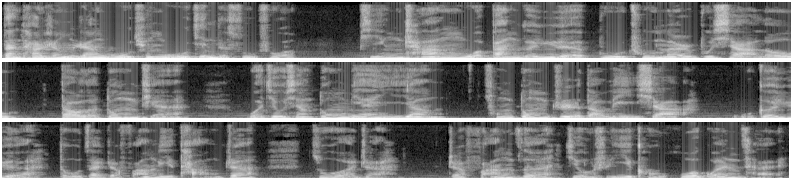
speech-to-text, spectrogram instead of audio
但他仍然无穷无尽的诉说。平常我半个月不出门不下楼，到了冬天，我就像冬眠一样，从冬至到立夏。五个月都在这房里躺着、坐着，这房子就是一口活棺材。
